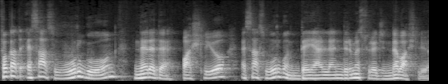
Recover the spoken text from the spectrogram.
Fakat esas vurgun nerede başlıyor? Esas vurgun değerlendirme sürecinde başlıyor.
